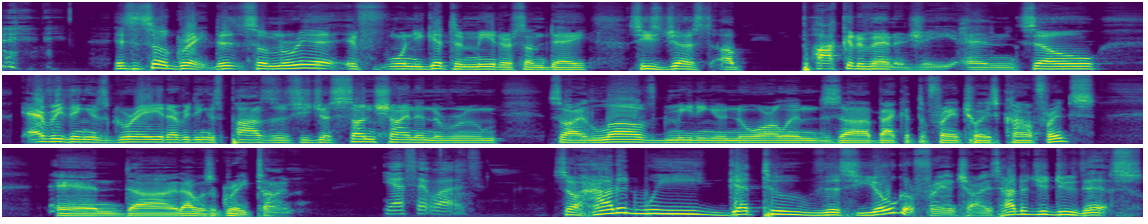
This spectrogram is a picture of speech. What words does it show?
this is so great. This, so, Maria, if when you get to meet her someday, she's just a pocket of energy. And so, everything is great. Everything is positive. She's just sunshine in the room. So I loved meeting you in New Orleans uh, back at the franchise conference, and uh, that was a great time. Yes, it was. So how did we get to this yoga franchise? How did you do this?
